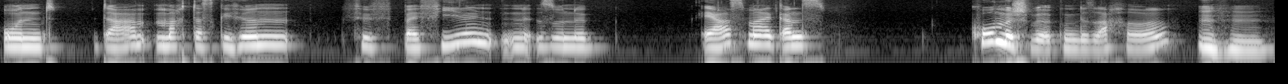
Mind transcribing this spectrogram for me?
und da macht das Gehirn für, bei vielen ne- so eine erstmal ganz komisch wirkende Sache, Mhm.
